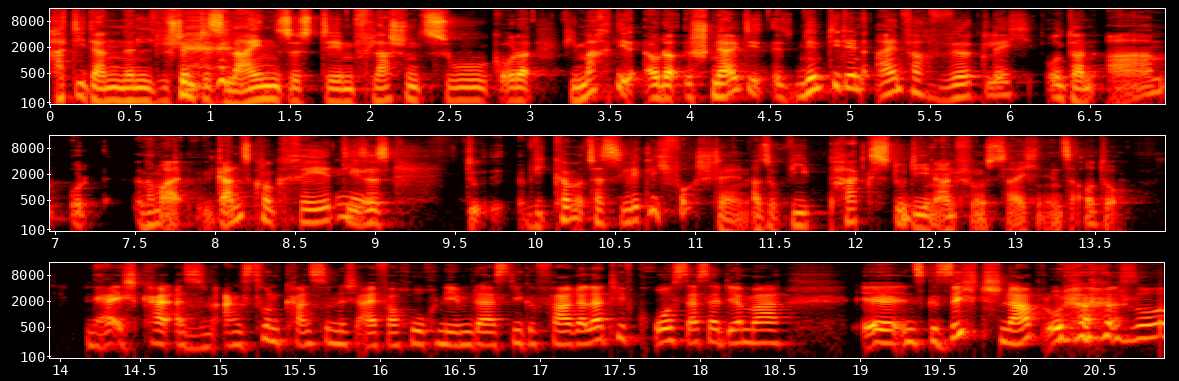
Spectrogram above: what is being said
Hat die dann ein bestimmtes Leinensystem, Flaschenzug oder wie macht die oder schnellt die nimmt die den einfach wirklich unter den Arm oder nochmal ganz konkret nee. dieses, du, wie können wir uns das wirklich vorstellen? Also wie packst du die in Anführungszeichen ins Auto? Ja, ich kann, also so einen Angsthund kannst du nicht einfach hochnehmen. Da ist die Gefahr relativ groß, dass er dir mal äh, ins Gesicht schnappt oder so.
